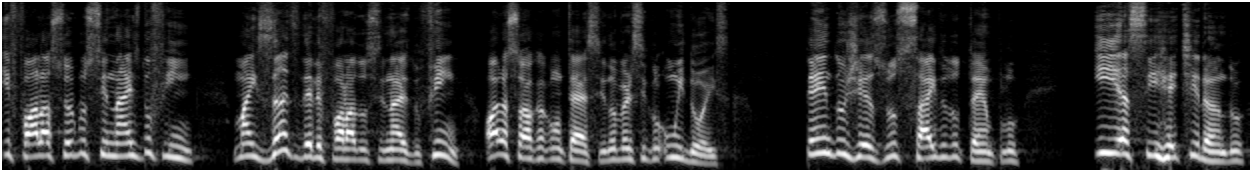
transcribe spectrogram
e fala sobre os sinais do fim. Mas antes dele falar dos sinais do fim, olha só o que acontece no versículo 1 e 2. Tendo Jesus saído do templo, ia se retirando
